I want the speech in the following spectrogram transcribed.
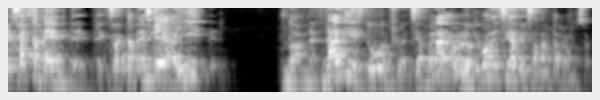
Exactamente, exactamente. Sí. Ahí no, nadie estuvo influenciando nada. O lo que vos decías de Samantha Ronson.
